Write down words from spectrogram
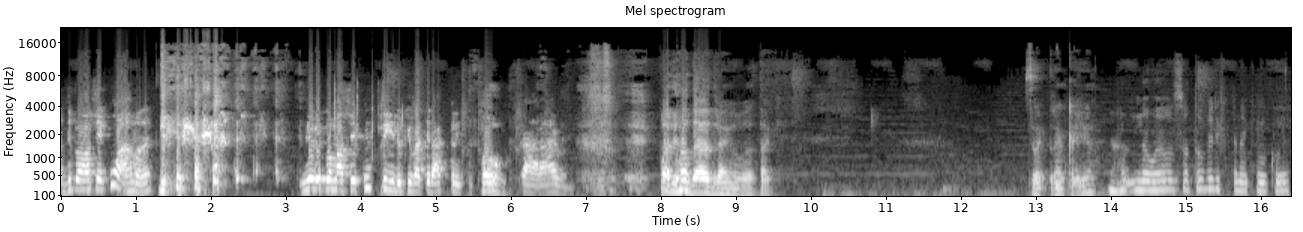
a diplomacia com arma, né? Minha diplomacia com tiro que vai tirar crítico. Pô, caralho. Pode rodar, Dragon, o ataque. Será que o Dragon caiu? Não, eu só tô verificando aqui uma coisa.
